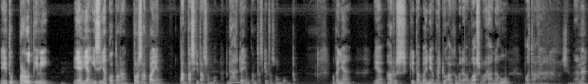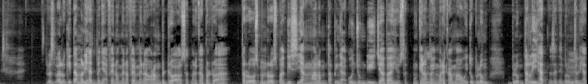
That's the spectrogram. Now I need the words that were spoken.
yaitu perut ini, ya yang isinya kotoran. Terus apa yang pantas kita sombongkan? Gak ada yang pantas kita sombongkan. Makanya ya harus kita banyak berdoa kepada Allah Subhanahu wa taala. Nah, terus lalu kita melihat banyak fenomena-fenomena orang berdoa Ustadz. Mereka berdoa terus menerus pagi siang malam tapi nggak kunjung dijabahi Ustadz. Mungkin apa yang mereka mau itu belum belum terlihat Ustadz, ya, belum terlihat.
